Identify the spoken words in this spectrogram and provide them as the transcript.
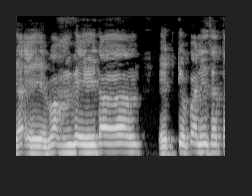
एवं वेद इत्युपनिषत्।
